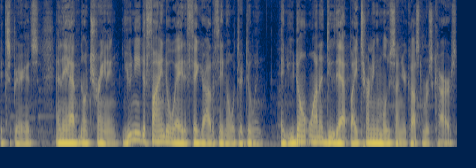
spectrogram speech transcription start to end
experience and they have no training, you need to find a way to figure out if they know what they're doing. And you don't want to do that by turning them loose on your customers' cars.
